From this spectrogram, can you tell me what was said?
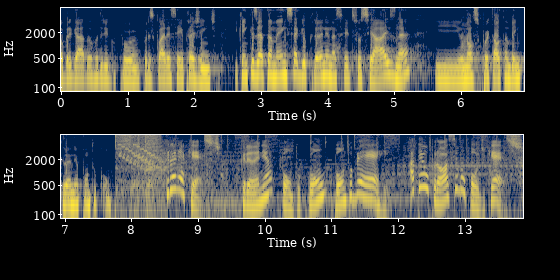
obrigado, Rodrigo, por, por esclarecer aí pra gente. E quem quiser também, segue o Crânia nas redes sociais, né? E o nosso portal também, crânia.com. CrâniaCast, crânia.com.br. Até o próximo podcast.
